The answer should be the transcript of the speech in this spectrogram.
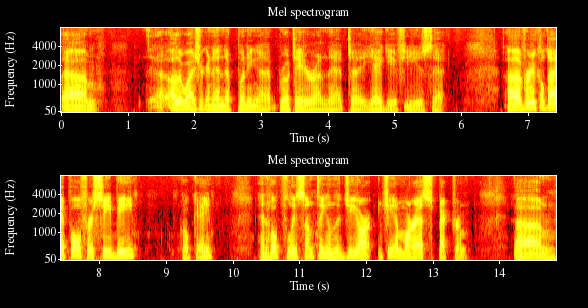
Um, otherwise, you're going to end up putting a rotator on that uh, Yagi if you use that. Uh, vertical dipole for CB, okay, and hopefully something in the GR, GMRS spectrum. Um,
